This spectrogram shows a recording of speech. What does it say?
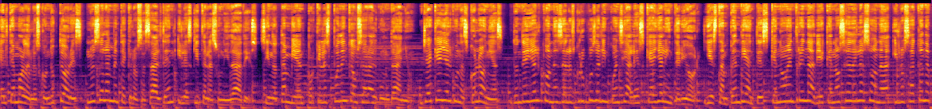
El temor de los conductores no es solamente que los asalten y les quiten las unidades, sino también porque les pueden causar algún daño, ya que hay algunas colonias donde hay halcones de los grupos delincuenciales que hay al interior y están pendientes que no entre nadie que no sea de la zona y lo sacan a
